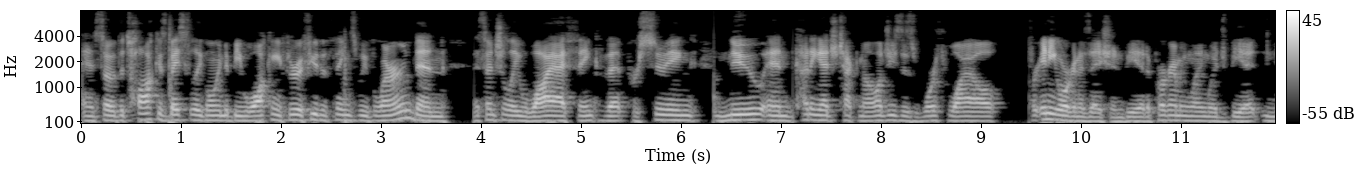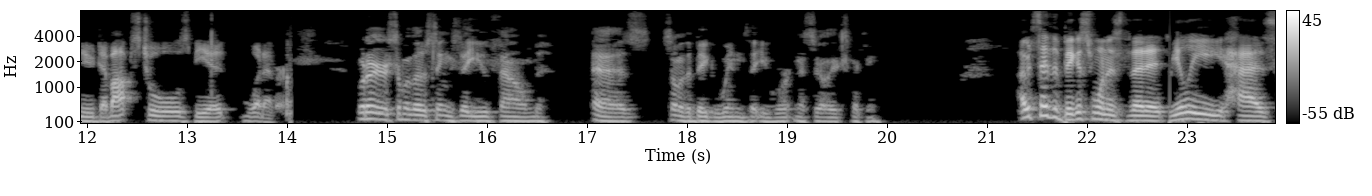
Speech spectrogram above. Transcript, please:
And so the talk is basically going to be walking through a few of the things we've learned and essentially why I think that pursuing new and cutting edge technologies is worthwhile for any organization, be it a programming language, be it new DevOps tools, be it whatever. What are some of those things that you found as some of the big wins that you weren't necessarily expecting? I would say the biggest one is that it really has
